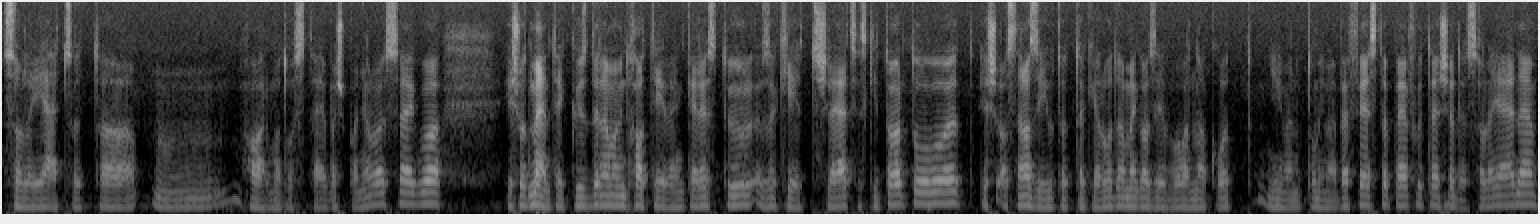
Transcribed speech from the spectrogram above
Szalai játszott a mm, harmadosztályban Spanyolországba, és ott ment egy küzdelem, amit hat éven keresztül ez a két srác, ez kitartó volt, és aztán azért jutottak el oda, meg azért vannak ott, nyilván a Tomi már befejezte a pályafutását, de Szalai Ádám,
